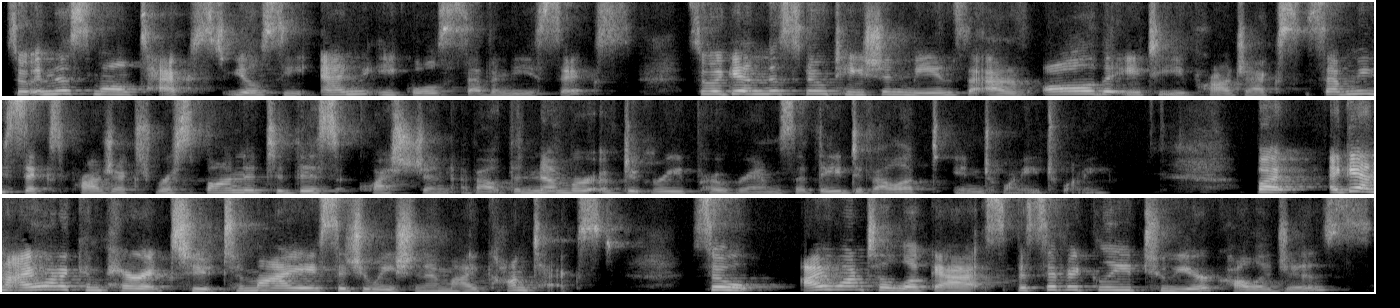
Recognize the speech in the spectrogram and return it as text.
So in this small text, you'll see N equals 76. So again, this notation means that out of all the ATE projects, 76 projects responded to this question about the number of degree programs that they developed in 2020. But again, I want to compare it to, to my situation and my context. So I want to look at specifically two-year colleges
